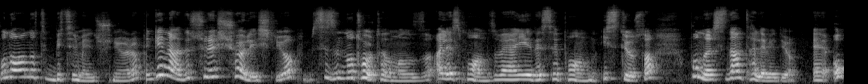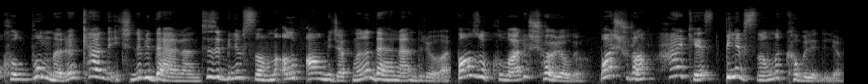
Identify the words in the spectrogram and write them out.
Bunu anlatıp bitirmeyi düşünüyorum. Genelde süreç şöyle işliyor. Sizin not ortalamanızı, ALES puanınızı veya YDS puanını istiyorsa bunları sizden talep ediyor. E, okul bunları kendi içinde bir değerlendiriyor. Sizi bilim sınavına alıp almayacaklarını değerlendiriyorlar. Bazı okullarda şöyle oluyor. Başvuran herkes bilim sınavına kabul ediliyor.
